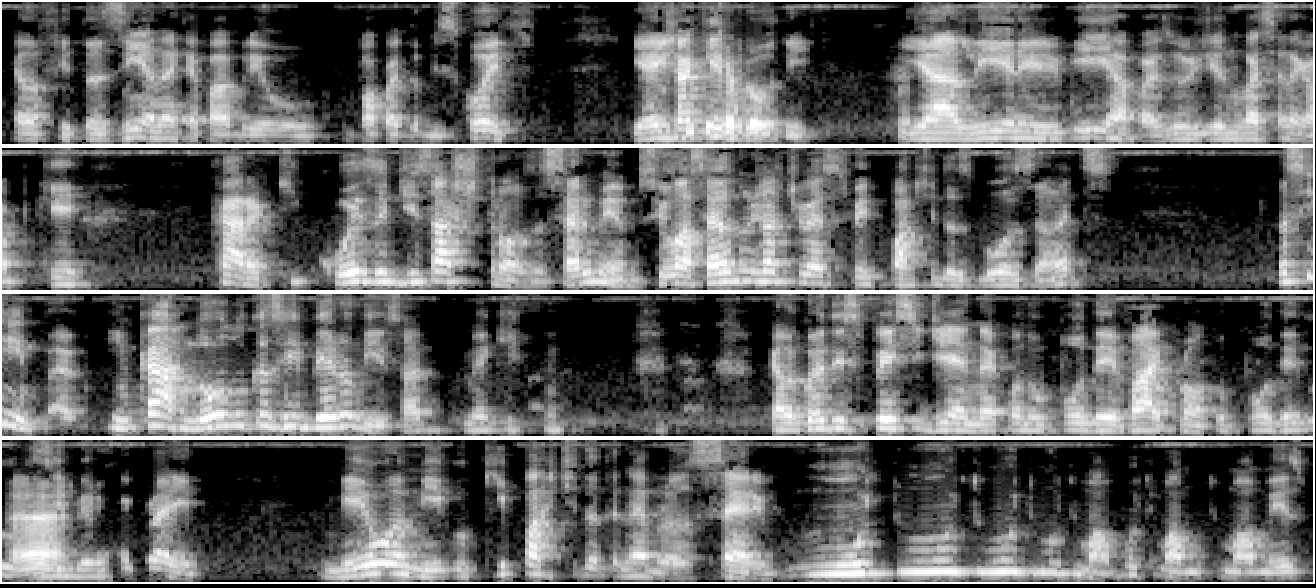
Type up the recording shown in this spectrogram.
aquela fitazinha, né? Que é para abrir o, o pacote do biscoito. E aí já quebrou ali. E ali ele. Ih, rapaz, hoje o dia não vai ser legal. Porque, cara, que coisa desastrosa. Sério mesmo. Se o Lacerda não já tivesse feito partidas boas antes, assim, encarnou o Lucas Ribeiro ali, sabe? Como é que. Aquela coisa do Space Jam, né? Quando o poder vai, pronto, o poder do Lucas é. Ribeiro foi para ele. Meu amigo, que partida tenebrosa. Sério, muito, muito, muito, muito mal. Muito mal, muito mal mesmo.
